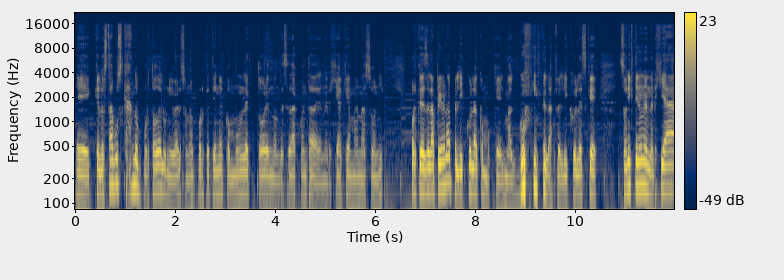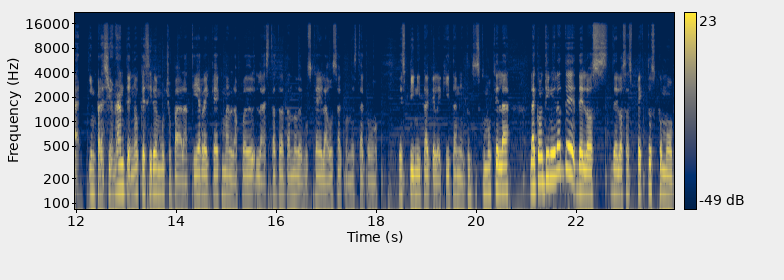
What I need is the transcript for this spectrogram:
eh, que lo está buscando por todo el universo, ¿no? Porque tiene como un lector en donde se da cuenta de la energía que emana Sonic. Porque desde la primera película, como que el McGuffin de la película es que Sonic tiene una energía impresionante, ¿no? Que sirve mucho para la Tierra y que Eggman la, está tratando de buscar y la usa con esta como espinita que le quitan. Entonces, como que la, la continuidad de, de, los, de los aspectos como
